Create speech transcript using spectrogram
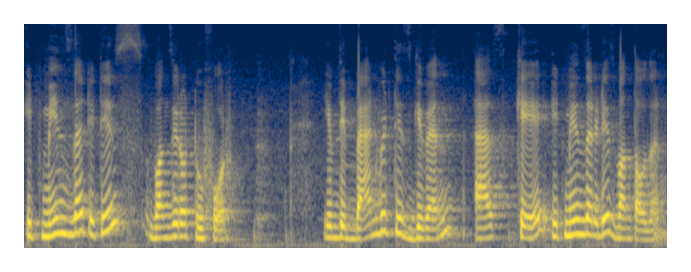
it means that it is 1024 if the bandwidth is given as k it means that it is 1000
